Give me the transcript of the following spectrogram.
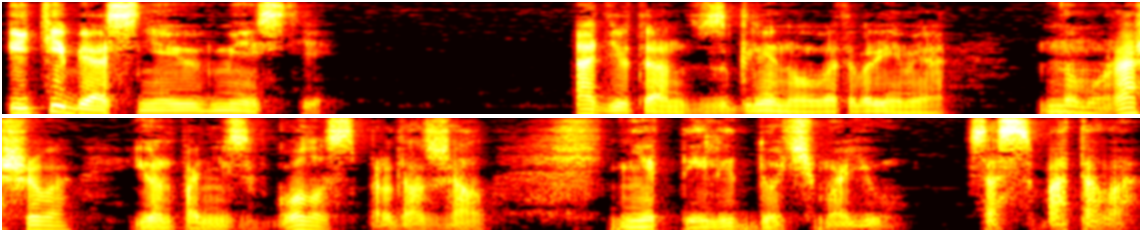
и тебя с нею вместе. Адъютант взглянул в это время на Мурашева, и он, понизив голос, продолжал. «Не ты ли дочь мою сосватала?»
